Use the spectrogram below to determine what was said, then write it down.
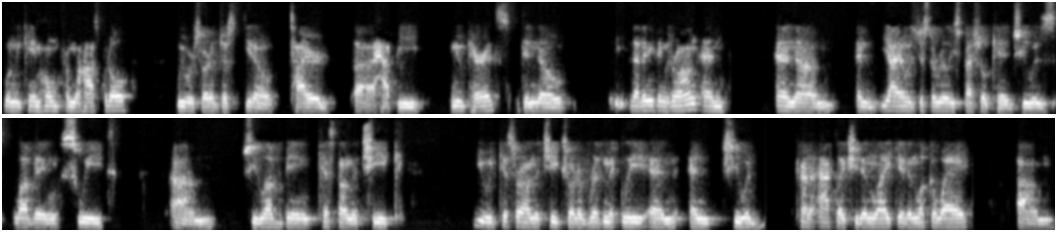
when we came home from the hospital, we were sort of just you know tired, uh, happy new parents. Didn't know that anything was wrong, and and um, and Yaya was just a really special kid. She was loving, sweet. Um, she loved being kissed on the cheek. You would kiss her on the cheek sort of rhythmically, and and she would kind of act like she didn't like it and look away, um,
